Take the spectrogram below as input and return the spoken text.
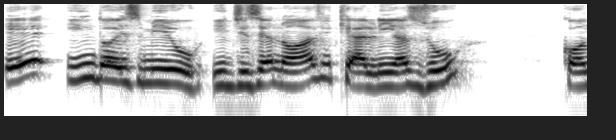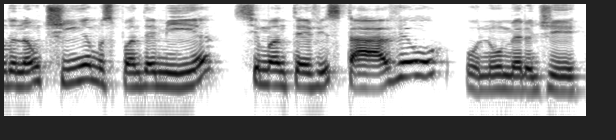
E em 2019, que é a linha azul, quando não tínhamos pandemia, se manteve estável o número de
